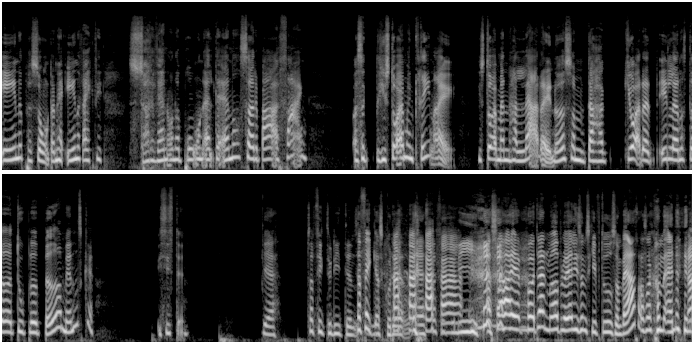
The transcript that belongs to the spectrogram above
ene person, den her ene rigtige, så er det vand under broen, alt det andet. Så er det bare erfaring. Og så historier, man griner af. Historier, man har lært af. Noget, som der har gjort at et eller andet sted, at du er blevet et bedre menneske i sidste ende. Ja, Så fik du lige den. så fik jeg sgu det. Ja, så fik du lige... og så øh, på den måde blev jeg ligesom skiftet ud som vært, og så kom Anne ind.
